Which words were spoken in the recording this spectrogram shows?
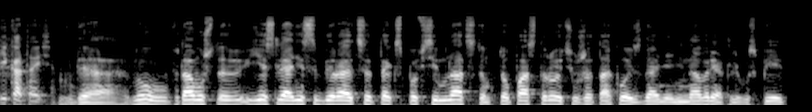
И катайся. Да, ну, потому что если они собираются Экспо в 17-м, то построить уже такое здание они навряд ли успеют,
